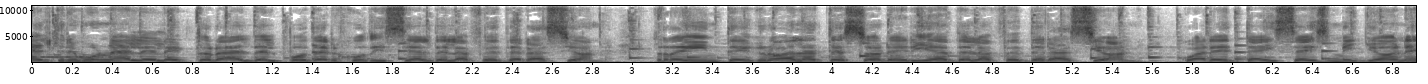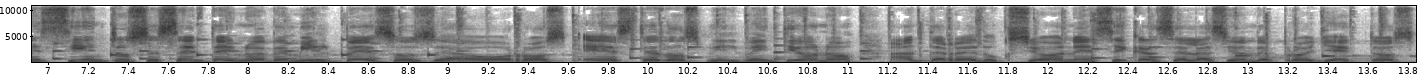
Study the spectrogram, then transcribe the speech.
El Tribunal Electoral del Poder Judicial de la Federación reintegró a la Tesorería de la Federación 46 millones 169 mil pesos de ahorros este 2021 ante reducciones y cancelación de proyectos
